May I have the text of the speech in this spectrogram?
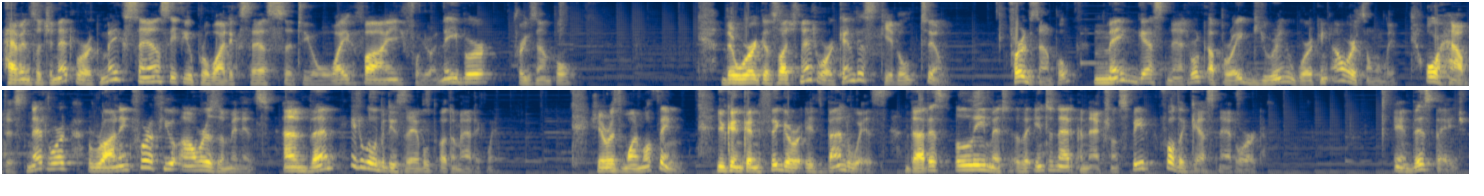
Having such a network makes sense if you provide access to your Wi-Fi for your neighbor, for example. The work of such network can be scheduled too. For example, make guest network operate during working hours only, or have this network running for a few hours or minutes, and then it will be disabled automatically. Here is one more thing. You can configure its bandwidth, that is, limit the internet connection speed for the guest network. In this page,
